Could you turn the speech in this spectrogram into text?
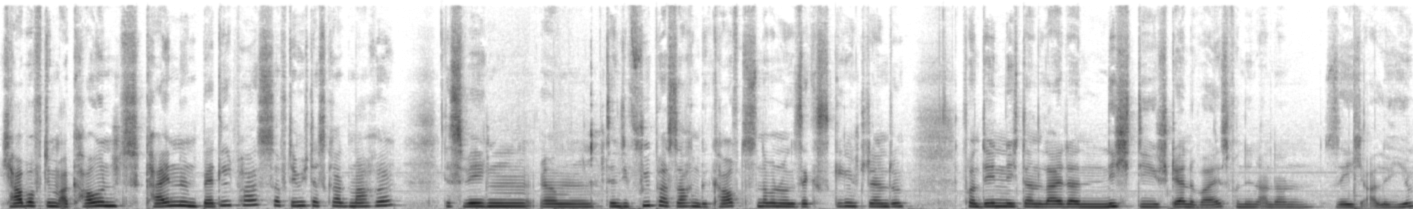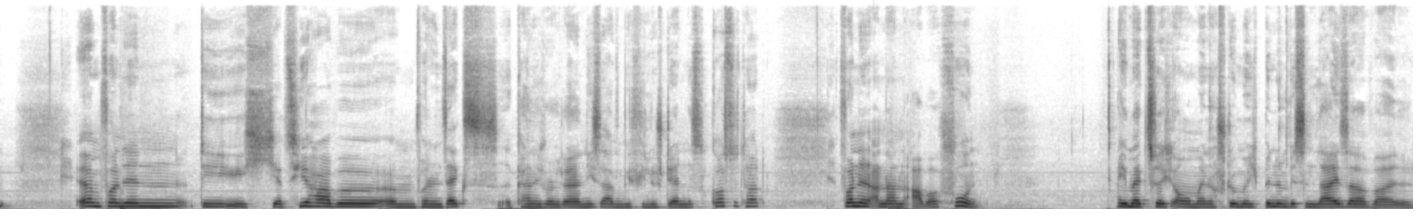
ich habe auf dem Account keinen Battle Pass, auf dem ich das gerade mache. Deswegen ähm, sind die Free Pass Sachen gekauft. Das sind aber nur sechs Gegenstände von denen ich dann leider nicht die Sterne weiß. Von den anderen sehe ich alle hier. Ähm, von denen, die ich jetzt hier habe, ähm, von den sechs, kann ich euch leider nicht sagen, wie viele Sterne das gekostet hat. Von den anderen aber schon. Ihr merkt vielleicht auch meine Stimme. Ich bin ein bisschen leiser, weil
